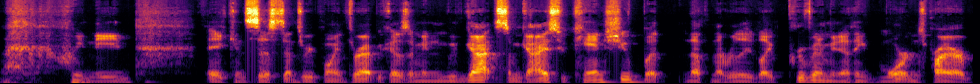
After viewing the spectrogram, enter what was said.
we need a consistent three point threat because I mean we've got some guys who can shoot, but nothing that really like proven. I mean I think Morton's probably our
